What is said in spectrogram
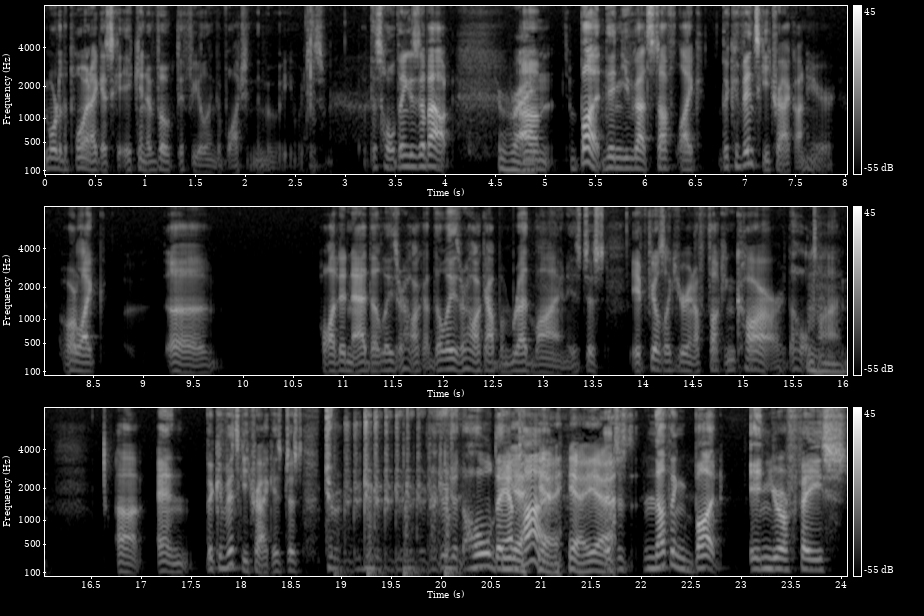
more to the point, I guess it can evoke the feeling of watching the movie, which is what this whole thing is about. Right. Um, but then you've got stuff like the Kavinsky track on here, or like, uh, well, I didn't add the Lazerhawk. The Lazerhawk album Red Line is just it feels like you're in a fucking car the whole Mhm. time. Uh, and the Kavinsky track is just the whole damn yeah, time. Yeah, yeah, yeah. It's just nothing but in your face.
